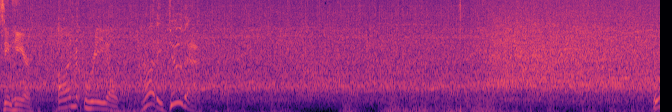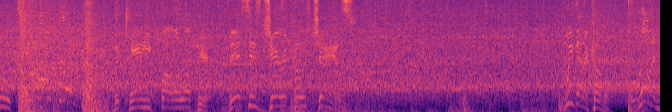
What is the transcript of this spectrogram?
Witnessing here. Unreal. How'd he do that? But can he follow up here? This is Jericho's chance. We got a cover. One,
